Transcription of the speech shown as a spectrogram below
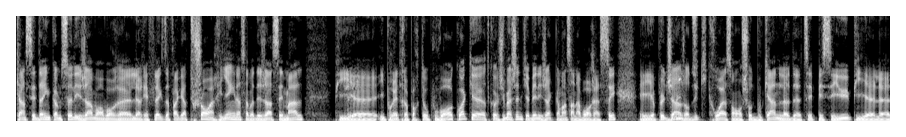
quand c'est dingue comme ça, les gens vont avoir euh, le réflexe de faire garde touchons à rien, là, ça va déjà assez mal. Puis euh, il pourrait être reporté au pouvoir. Quoique, en tout cas, j'imagine qu'il y a bien des gens qui commencent à en avoir assez. Et il y a peu de gens aujourd'hui qui croient à son show de boucan là, de PCU, puis euh,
